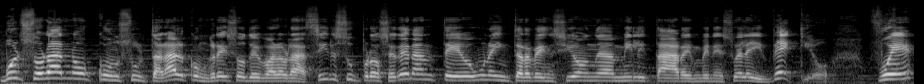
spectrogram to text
Bolsonaro consultará al Congreso de Brasil su proceder ante una intervención eh, militar en Venezuela y Vecchio fue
